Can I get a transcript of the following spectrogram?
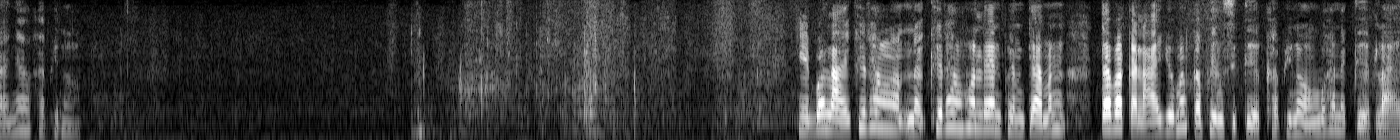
ขาเน่าค่ะพี่น้องเหตุบ่หลายคือทางคือทางฮอนแลนด์เพิ่นจ้ะมัน แต่ว่ากะหลายอยู่มันก็เพิ่งสิเกิดค่ะพี่น้องบ่ทันได้เกิดหลาย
